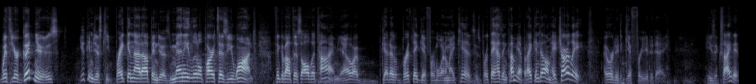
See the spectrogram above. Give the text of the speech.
With your good news, you can just keep breaking that up into as many little parts as you want. I think about this all the time. You know, I get a birthday gift from one of my kids. His birthday hasn't come yet, but I can tell him, hey, Charlie, I ordered a gift for you today. He's excited.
